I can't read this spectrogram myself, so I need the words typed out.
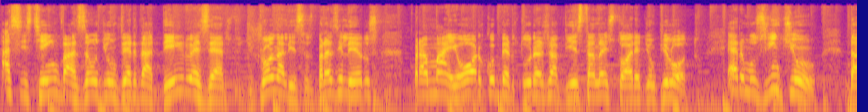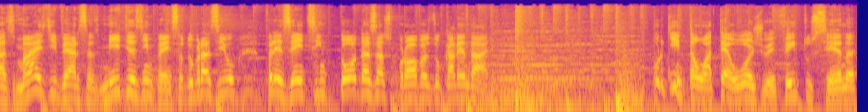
assistia à invasão de um verdadeiro exército de jornalistas brasileiros para a maior cobertura já vista na história de um piloto. Éramos 21 das mais diversas mídias de imprensa do Brasil presentes em todas as provas do calendário. Por que então até hoje o efeito Senna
